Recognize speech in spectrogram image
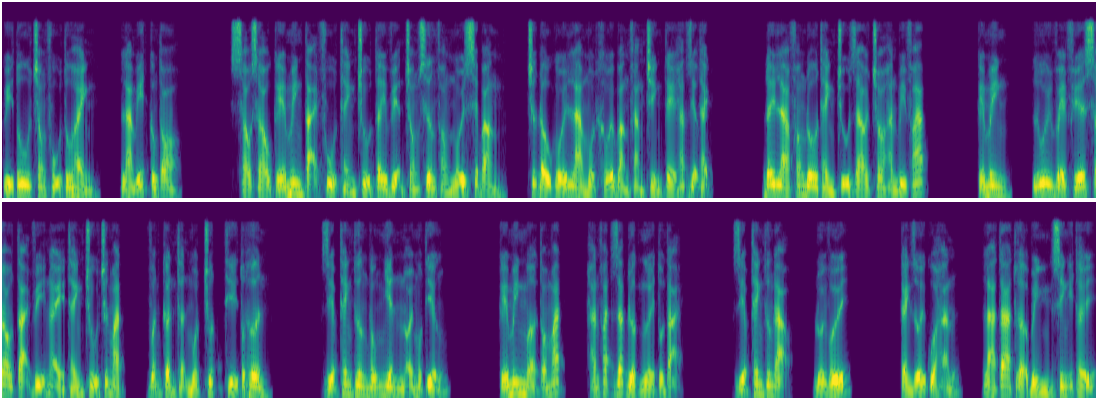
quỷ tu trong phủ tu hành, làm ít công to. Sáu sáu kế minh tại phủ thành chủ tây viện trong xương phòng ngồi xếp bằng, trước đầu gối là một khối bằng phẳng chỉnh tề hát diệu thạch. Đây là phong đô thành chủ giao cho hắn bí pháp. Kế minh, lui về phía sau tại vị này thành chủ trước mặt, vẫn cẩn thận một chút thì tốt hơn diệp thanh thương bỗng nhiên nói một tiếng. Kế minh mở to mắt, hắn phát giác được ngươi tồn tại. Diệp thanh thương đạo, đối với cảnh giới của hắn là ta thở bình sinh ít thấy.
